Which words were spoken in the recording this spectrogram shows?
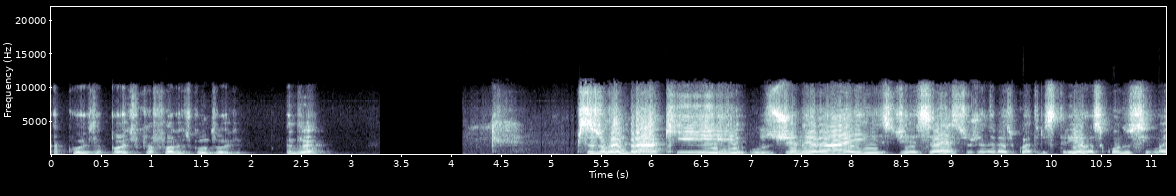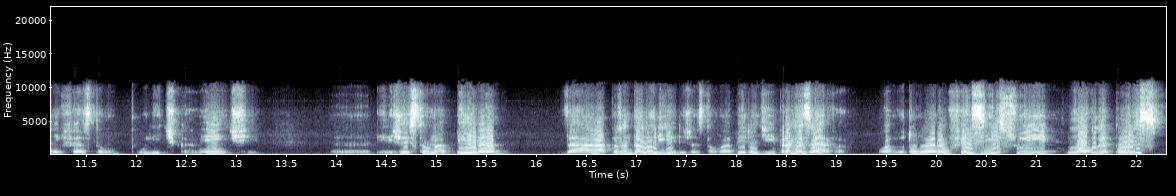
a coisa pode ficar fora de controle. André? Preciso lembrar que os generais de exército, os generais de quatro estrelas, quando se manifestam politicamente, uh, eles já estão na beira da aposentadoria, eles já estão na beira de ir para a reserva. O Hamilton Mourão fez isso e logo depois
